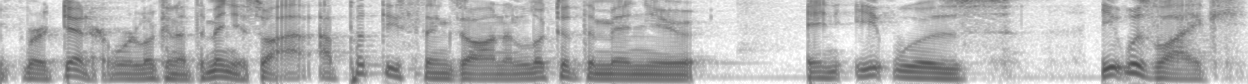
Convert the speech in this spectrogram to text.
We're at dinner. We're looking at the menu. So I, I put these things on and looked at the menu, and it was it was like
